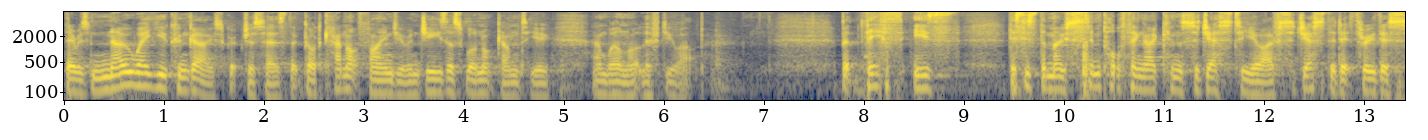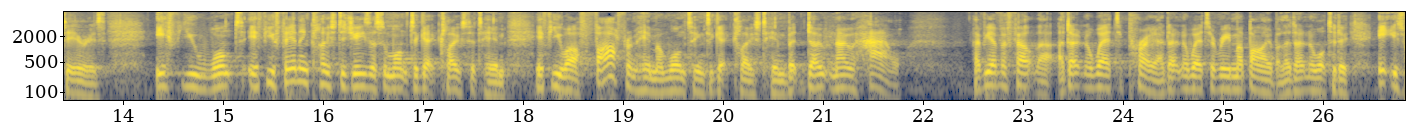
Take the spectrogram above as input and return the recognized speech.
There is nowhere you can go, Scripture says, that God cannot find you and Jesus will not come to you and will not lift you up. But this is, this is the most simple thing I can suggest to you. I've suggested it through this series. If you want, if you're feeling close to Jesus and want to get closer to Him, if you are far from Him and wanting to get close to Him but don't know how, have you ever felt that? I don't know where to pray. I don't know where to read my Bible. I don't know what to do. It is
